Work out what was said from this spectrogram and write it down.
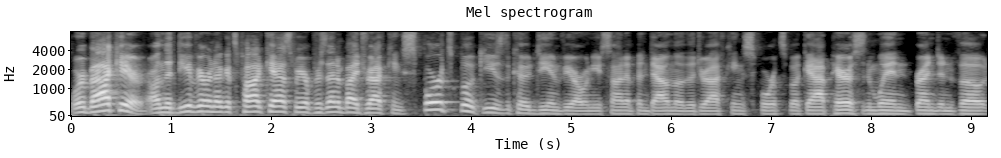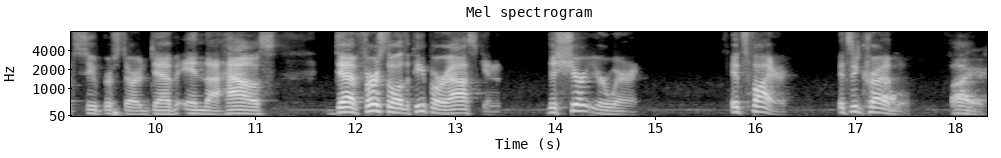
We're back here on the DNVR Nuggets podcast. We are presented by DraftKings Sportsbook. Use the code DNVR when you sign up and download the DraftKings Sportsbook app. Harrison Wind, Brendan Vogt, Superstar Dev in the house. Dev, first of all, the people are asking the shirt you're wearing. It's fire. It's incredible. Fire.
